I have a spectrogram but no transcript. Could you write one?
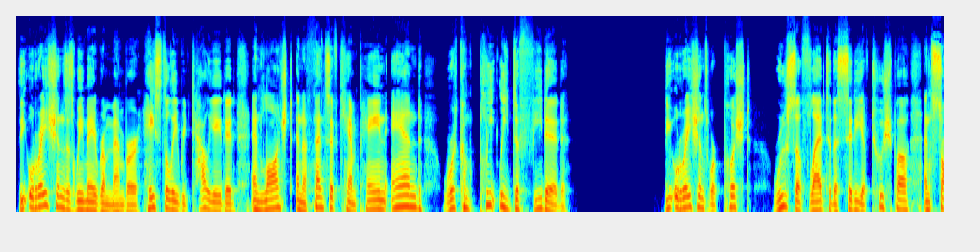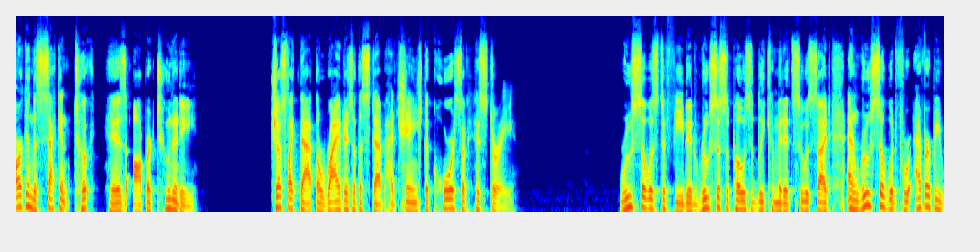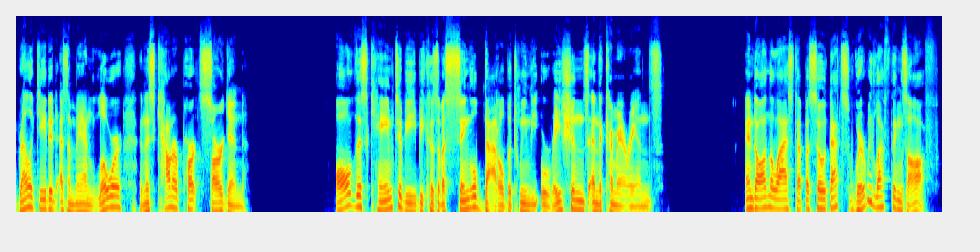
The Urartians, as we may remember, hastily retaliated and launched an offensive campaign and were completely defeated. The Urartians were pushed, Rusa fled to the city of Tushpa, and Sargon II took his opportunity. Just like that, the riders of the steppe had changed the course of history. Rusa was defeated, Rusa supposedly committed suicide, and Rusa would forever be relegated as a man lower than his counterpart Sargon. All this came to be because of a single battle between the Urartians and the Cimmerians. And on the last episode, that's where we left things off.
